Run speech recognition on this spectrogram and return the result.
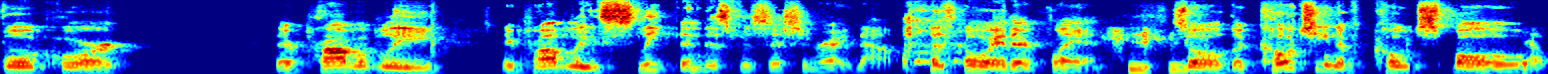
full court. They're probably they probably sleep in this position right now, the way they're playing. so the coaching of Coach Spo yep.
